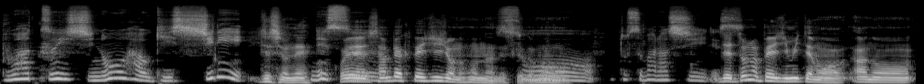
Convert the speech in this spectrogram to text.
分厚いし、ノウハウぎっしりですよね。です。これ300ページ以上の本なんですけども。本当素晴らしいです。で、どのページ見ても、あの、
